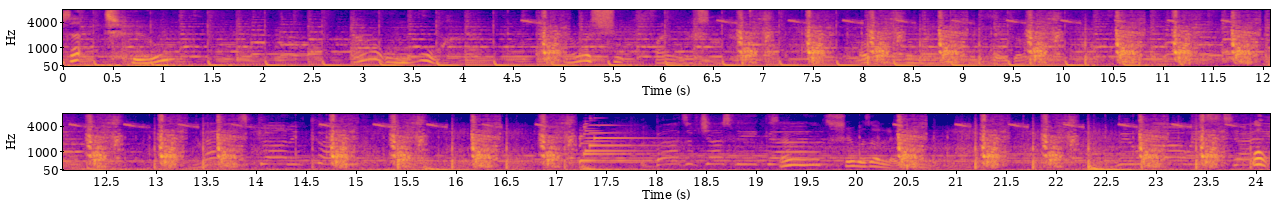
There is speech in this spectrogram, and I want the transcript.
Is that two? I don't know. I'm gonna shoot fireworks. Oh, never mind. There you go. That shit was a take Whoa.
